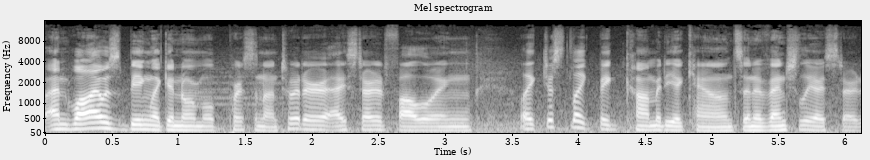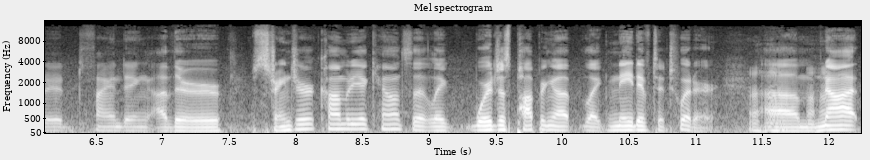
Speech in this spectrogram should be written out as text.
and while I was being like a normal person on Twitter, I started following like just like big comedy accounts and eventually I started finding other stranger comedy accounts that like were just popping up like native to Twitter. Uh-huh, um, uh-huh. not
